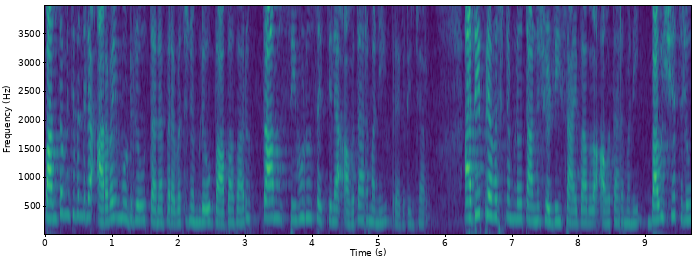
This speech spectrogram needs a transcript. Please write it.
పంతొమ్మిది వందల అరవై మూడులో తన ప్రవచనంలో బాబావారు తాను శివుడు శక్తిల అవతారమని ప్రకటించారు. అదే ప్రవచనంలో తాను షిర్డీ సాయిబాబా అవతారమని భవిష్యత్తులో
